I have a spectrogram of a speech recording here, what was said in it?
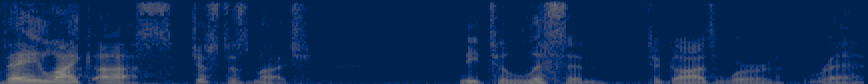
They, like us, just as much, need to listen to God's Word read.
